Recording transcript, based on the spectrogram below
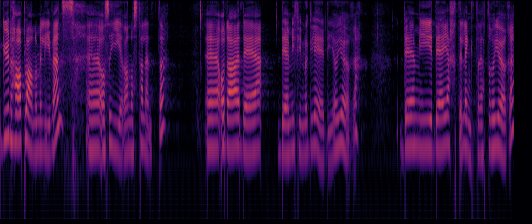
Gud har planer med livet ens, eh, og så gir han oss talenter. Eh, og da er det det vi finner glede i å gjøre. Det, vi, det hjertet lengter etter å gjøre.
